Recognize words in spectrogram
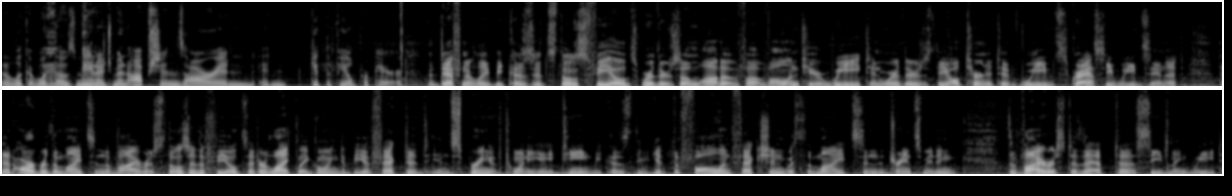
look at what those management options are and, and get the field prepared. Uh, definitely, because it's those fields where there's a lot of uh, volunteer wheat and where there's the alternative weeds, grassy weeds in it, that harbor the mites and the virus. Those are the fields that are likely going to be affected in spring of 2018 because you get the fall infection with the mites and the transmitting the virus to that uh, seedling wheat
